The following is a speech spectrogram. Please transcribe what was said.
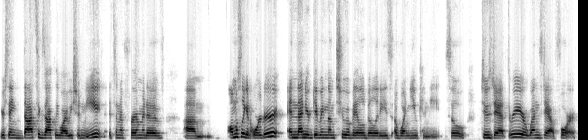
you're saying that's exactly why we should meet. It's an affirmative. Um, almost like an order and then you're giving them two availabilities of when you can meet so tuesday at three or wednesday at four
